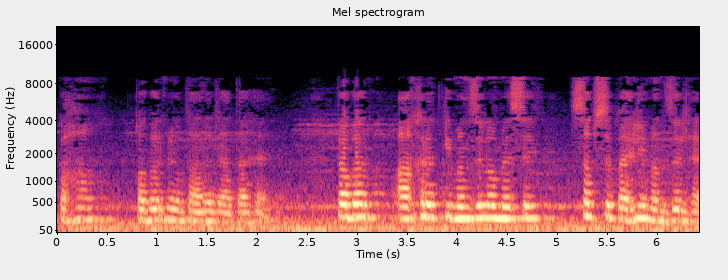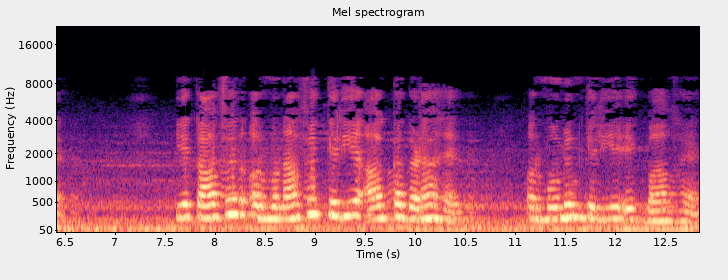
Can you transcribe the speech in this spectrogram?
کہاں قبر میں اتارا جاتا ہے؟ قبر آخرت کی منزلوں میں سے سب سے پہلی منزل ہے۔ یہ کافر اور منافق کے لیے آگ کا گڑھا ہے اور مومن کے لیے ایک باغ ہے۔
